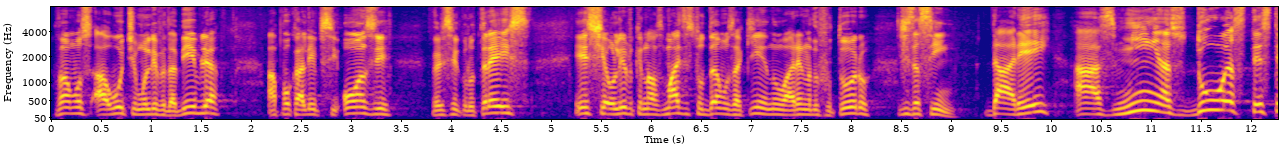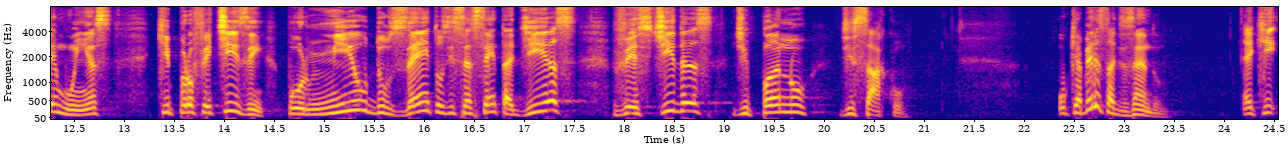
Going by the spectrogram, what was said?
Vamos ao último livro da Bíblia, Apocalipse 11, versículo 3. Este é o livro que nós mais estudamos aqui no Arena do Futuro. Diz assim: Darei às minhas duas testemunhas que profetizem por mil duzentos e sessenta dias, vestidas de pano de saco. O que a Bíblia está dizendo é que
